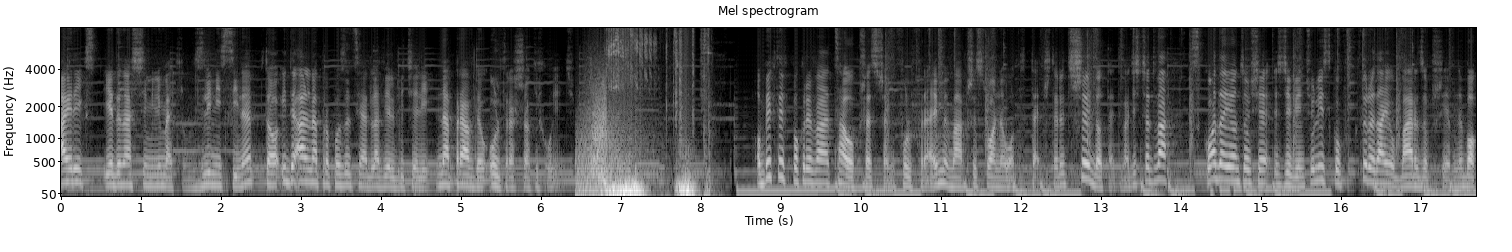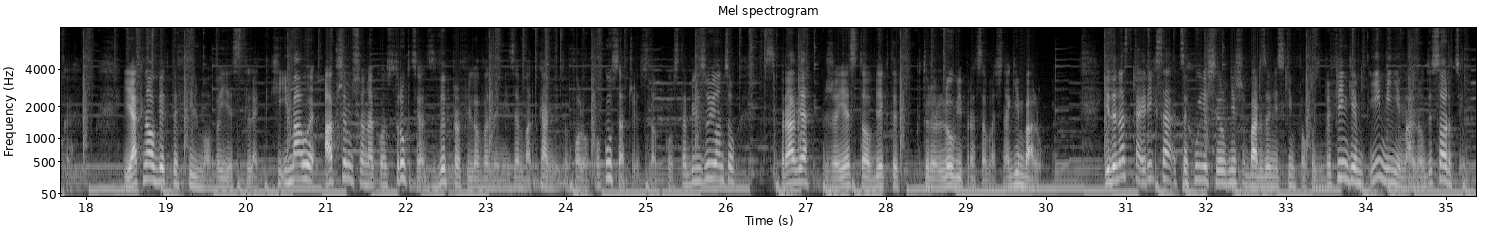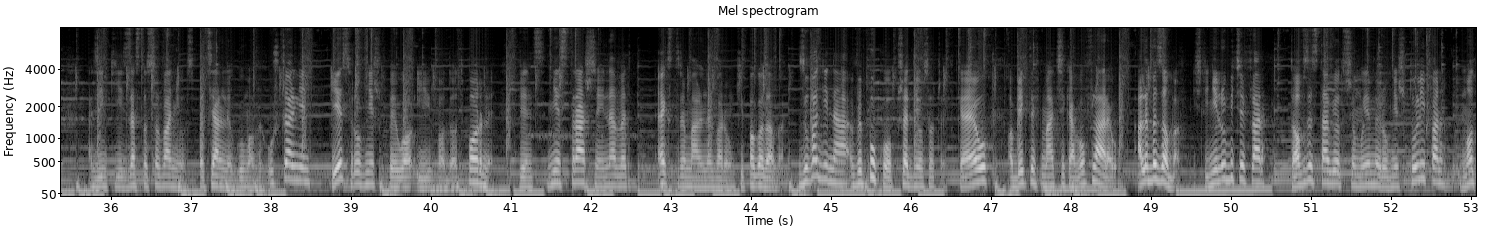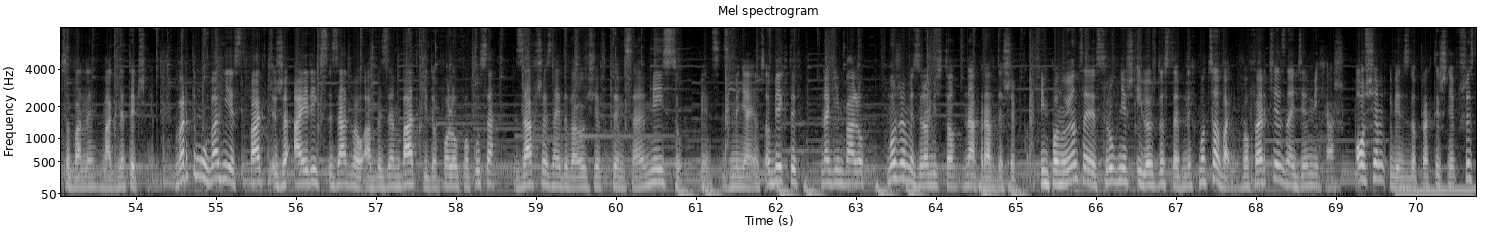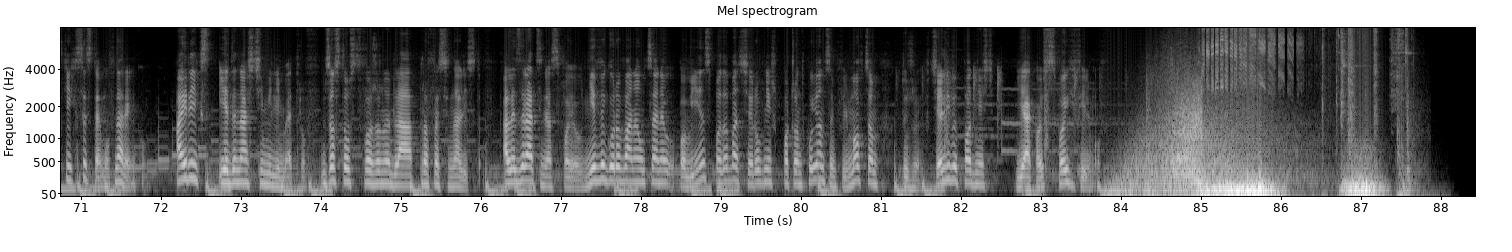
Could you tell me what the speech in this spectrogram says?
IRIX 11 mm z linii Cine to idealna propozycja dla wielbicieli naprawdę ultra szerokich ujęć. Obiektyw pokrywa całą przestrzeń full frame, ma przysłonę od T43 do T22, składającą się z 9 listków, które dają bardzo przyjemny bokeh. Jak na obiektyw filmowy jest lekki i mały, a przemyślana konstrukcja z wyprofilowanymi zębatkami do follow focusa czy stopką stabilizującą sprawia, że jest to obiektyw, który lubi pracować na gimbalu. 11 Irixa cechuje się również bardzo niskim focus briefingiem i minimalną dysorcją, a dzięki zastosowaniu specjalnych gumowych uszczelnień jest również pyło i wodoodporny, więc nie i nawet ekstremalne warunki pogodowe. Z uwagi na wypukłą przednią soczewkę, obiektyw ma ciekawą flarę, ale bez obaw, jeśli nie lubicie flar, to w zestawie otrzymujemy również tulipan mocowany magnetycznie. Wartym uwagi jest fakt, że IRIX zadbał, aby zębatki do follow focusa zawsze znajdowały się w tym samym miejscu, więc zmieniając obiektyw na gimbalu możemy zrobić to naprawdę szybko. Imponująca jest również ilość dostępnych mocowań. W ofercie znajdziemy ich aż 8, więc do praktycznie wszystkich systemów na rynku. IRIX 11 mm został stworzony dla profesjonalistów, ale z racji na swoją niewygórowaną cenę powinien spodobać się również początkującym filmowcom, którzy chcieliby podnieść jakość swoich filmów.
